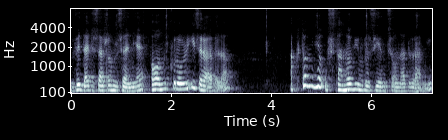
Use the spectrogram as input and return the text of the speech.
wydać zarządzenie, on, król Izraela. A kto mnie ustanowił rozjemcą nad wami?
